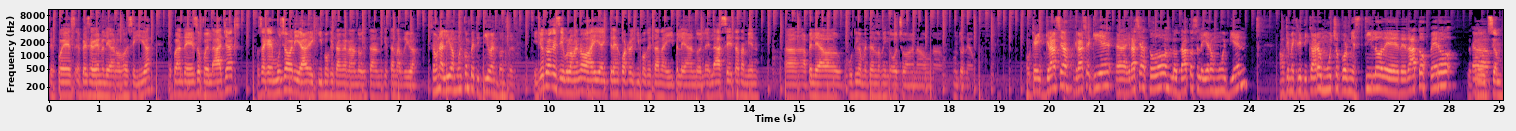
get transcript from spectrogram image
después el PSV en realidad ganó dos de seguida, después antes de eso fue el Ajax, o sea que hay mucha variedad de equipos que están ganando, que están, que están arriba. O sea, una liga muy competitiva entonces. Y yo creo que sí, por lo menos hay, hay tres o cuatro equipos que están ahí peleando. El, el AZ también ha, ha peleado últimamente en el 2008, ha ganado una- un torneo. Ok, gracias, gracias Guille, Eh, gracias a todos, los datos se leyeron muy bien, aunque me criticaron mucho por mi estilo de, de datos, pero... De eh, producción.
